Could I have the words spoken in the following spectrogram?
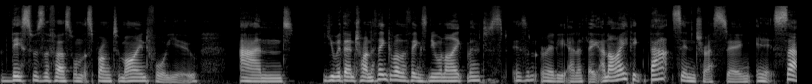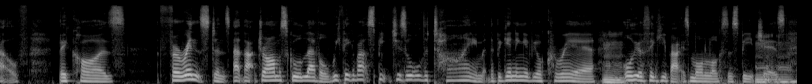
this was the first one that sprung to mind for you. And you were then trying to think of other things and you were like, there just isn't really anything. And I think that's interesting in itself because. For instance, at that drama school level, we think about speeches all the time. At the beginning of your career, mm. all you're thinking about is monologues and speeches. Mm-hmm.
